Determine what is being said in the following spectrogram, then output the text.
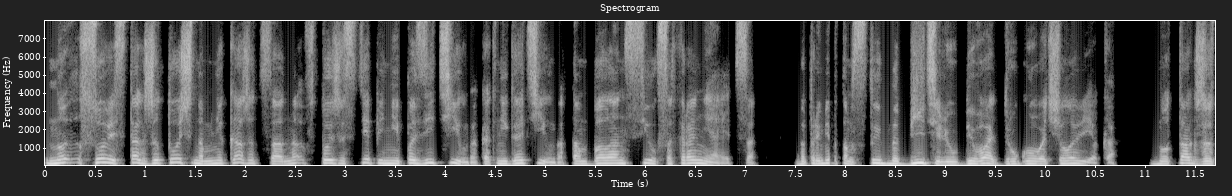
Но совесть также точно, мне кажется, она в той же степени позитивна, как негативна. Там баланс сил сохраняется. Например, там стыдно бить или убивать другого человека. Но также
